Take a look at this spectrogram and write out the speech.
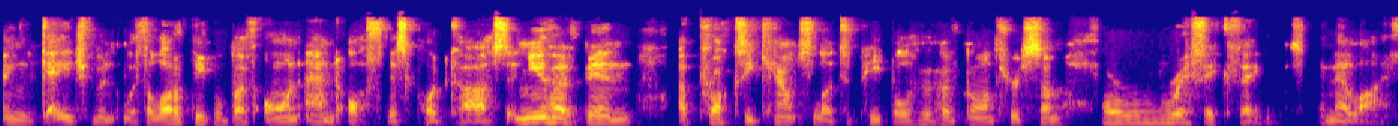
engagement with a lot of people both on and off this podcast, and you have been a proxy counselor to people who have gone through some horrific things in their life.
